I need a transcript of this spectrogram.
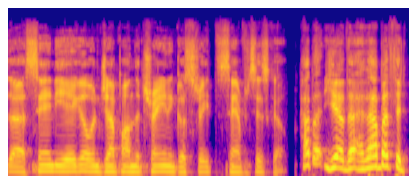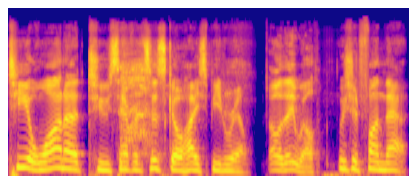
uh, San Diego and jump on the train and go straight to San Francisco. how about yeah? The, how about the Tijuana to San Francisco high speed rail? Oh, they will. We should fund that.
